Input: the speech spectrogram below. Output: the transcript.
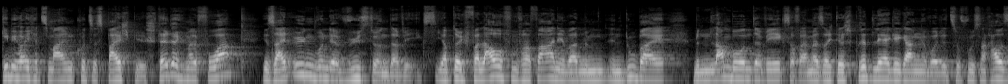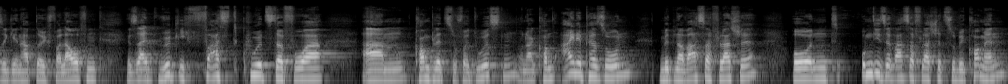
gebe ich euch jetzt mal ein kurzes Beispiel. Stellt euch mal vor, ihr seid irgendwo in der Wüste unterwegs. Ihr habt euch verlaufen, verfahren, ihr wart in Dubai mit einem Lambo unterwegs, auf einmal ist euch der Sprit leer gegangen, ihr wolltet zu Fuß nach Hause gehen, habt euch verlaufen. Ihr seid wirklich fast kurz davor, ähm, komplett zu verdursten. Und dann kommt eine Person mit einer Wasserflasche und um diese Wasserflasche zu bekommen,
